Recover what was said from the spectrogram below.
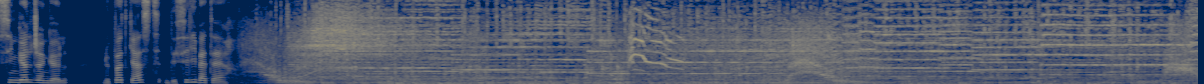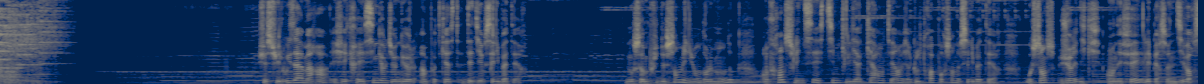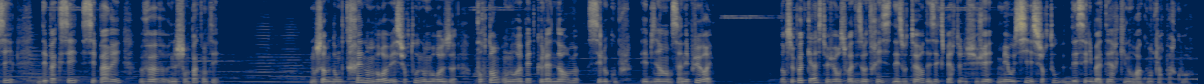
Single Jungle, le podcast des célibataires. Je suis Louisa Amara et j'ai créé Single Jungle, un podcast dédié aux célibataires. Nous sommes plus de 100 millions dans le monde. En France, l'INSEE estime qu'il y a 41,3% de célibataires, au sens juridique. En effet, les personnes divorcées, dépaxées, séparées, veuves ne sont pas comptées. Nous sommes donc très nombreux et surtout nombreuses. Pourtant, on nous répète que la norme, c'est le couple. Eh bien, ça n'est plus vrai. Dans ce podcast, je reçois des autrices, des auteurs, des expertes du sujet, mais aussi et surtout des célibataires qui nous racontent leur parcours.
